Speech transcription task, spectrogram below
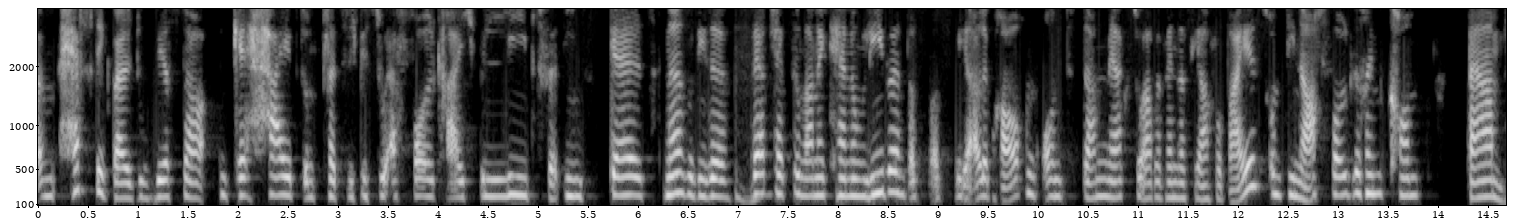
ähm, heftig, weil du wirst da gehypt und plötzlich bist du erfolgreich, beliebt, verdienst Geld. Ne? So diese mhm. Wertschätzung, Anerkennung, Liebe, das, was wir alle brauchen. Und dann merkst du aber, wenn das Jahr vorbei ist und die Nachfolgerin kommt, bam,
